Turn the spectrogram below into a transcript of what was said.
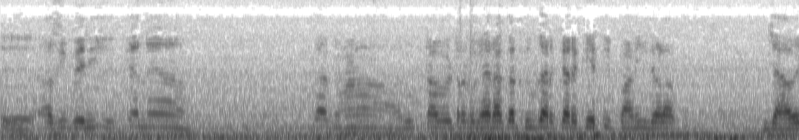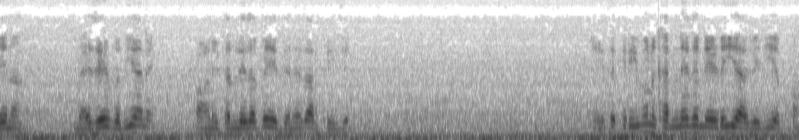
ਤੇ ਅਸੀਂ ਫੇਰ ਹੀ ਕਹਿੰਦੇ ਆ ਦਾ ਗਾਣਾ, ਰੂਟਾਵੇਟਰ ਵਗੈਰਾ ਕੱਦੂ ਕਰ ਕਰਕੇ ਵੀ ਪਾਣੀ ਵਾਲਾ ਜਾਵੇ ਨਾ। ਵੈਸੇ ਵੀ ਵਧੀਆ ਨੇ, ਪਾਣੀ ਥੱਲੇ ਦਾ ਭੇਜਦੇ ਨੇ ਧਰਤੀ 'ਚ। ਇਹ ਤਕਰੀਬਨ ਖੰਨੇ ਦੇ ਨੇੜੇ ਹੀ ਆ ਗਏ ਜੀ ਆਪਾਂ।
